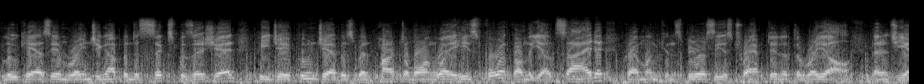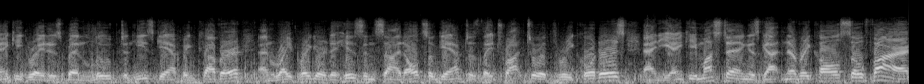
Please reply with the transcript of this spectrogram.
Luke has him ranging up into sixth position. PJ Punjab has been parked a long way. He's fourth on the outside. Kremlin Conspiracy is trapped in at the rail. Then it's Yankee Great who's been looped and he's gapping cover. And Right Rigger to his inside also gapped as they trot to it three quarters. And Yankee Mustang has gotten every call so far.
